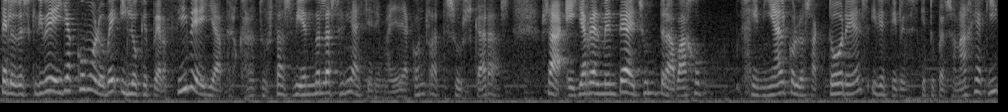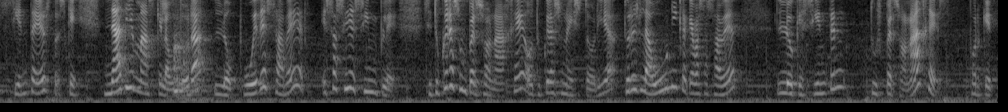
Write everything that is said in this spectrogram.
te lo describe ella cómo lo ve y lo que percibe ella. Pero claro, tú estás viendo en la serie a Jeremiah y a Conrad sus caras. O sea, ella realmente ha hecho un trabajo genial con los actores y decirles es que tu personaje aquí siente esto, es que nadie más que la autora lo puede saber, es así de simple. Si tú creas un personaje o tú creas una historia, tú eres la única que vas a saber lo que sienten tus personajes, porque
